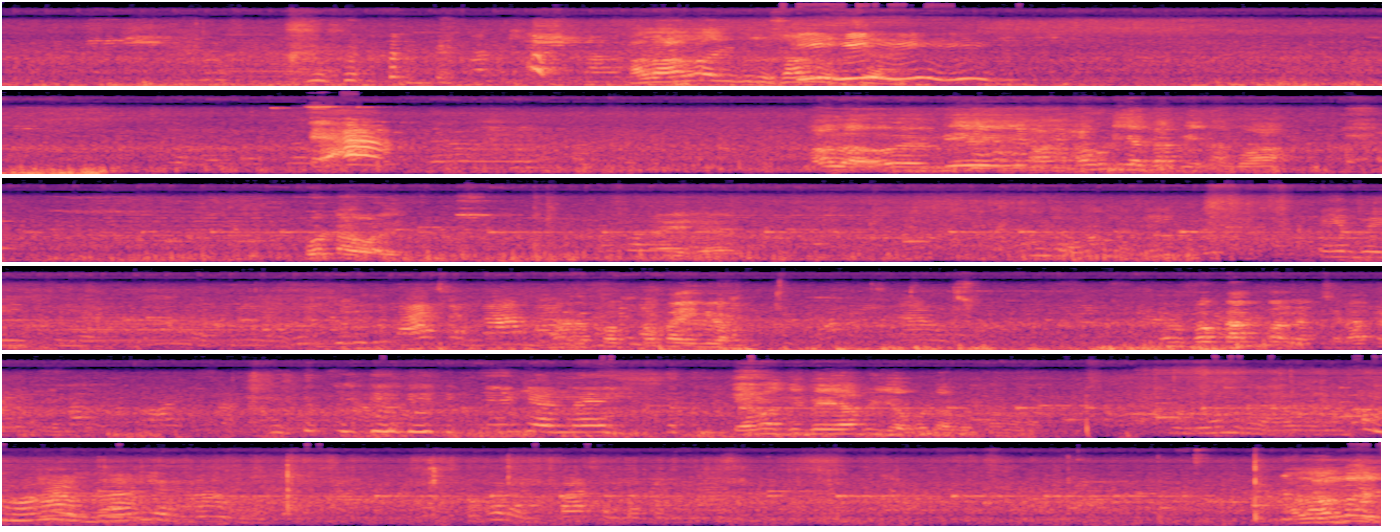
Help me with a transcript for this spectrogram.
હાલો હાલો એ બધું સારું હી જ હી છે હી હી હાલો હવે બે આવડિયા કાપી નાખો આ ફોટા વાળી એ ભાઈ છે મારો પગ કપાઈ ગયો કે નહીં. બે આપી જાઓ ફટાફટ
